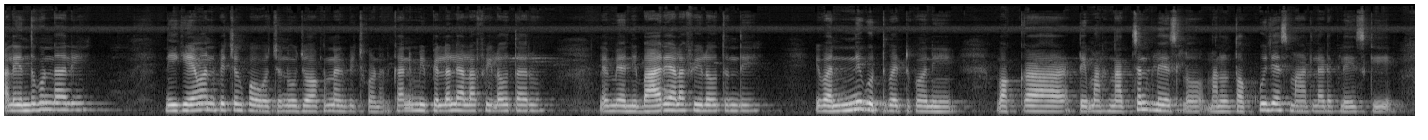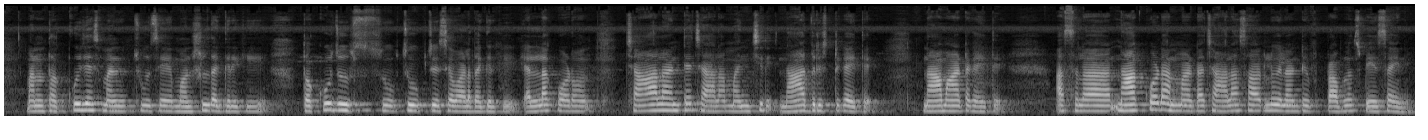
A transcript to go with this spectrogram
అలా ఎందుకు ఉండాలి? నీకేమనిపించకపోవచ్చు నువ్వు జోకర్ని అనిపించుకోవడానికి. కానీ మీ పిల్లలు ఎలా ఫీల్ అవుతారు? లేదా నీ భార్య ఎలా ఫీల్ అవుతుంది? ఇవన్నీ గుర్తుపెట్టుకొని ఒక్కటి మనకు నచ్చని ప్లేస్లో మనల్ని తక్కువ చేసి మాట్లాడే ప్లేస్కి మనం తక్కువ చేసి మన చూసే మనుషుల దగ్గరికి తక్కువ చూసు చూపు చూసే వాళ్ళ దగ్గరికి వెళ్ళకపోవడం చాలా అంటే చాలా మంచిది నా దృష్టికి అయితే నా మాటకైతే. అసలు నాకు కూడా అనమాట చాలాసార్లు ఇలాంటి ప్రాబ్లమ్స్ ఫేస్ అయినాయి.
